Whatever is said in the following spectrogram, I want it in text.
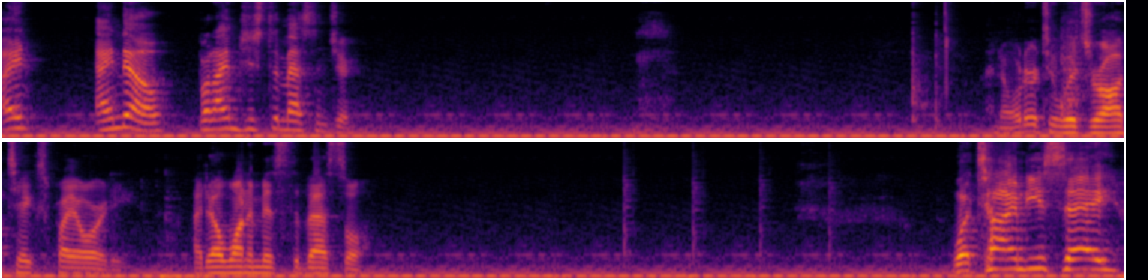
I I know, but I'm just a messenger. An order to withdraw takes priority. I don't want to miss the vessel. What time do you say?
